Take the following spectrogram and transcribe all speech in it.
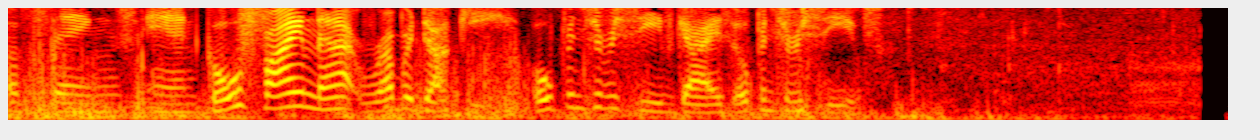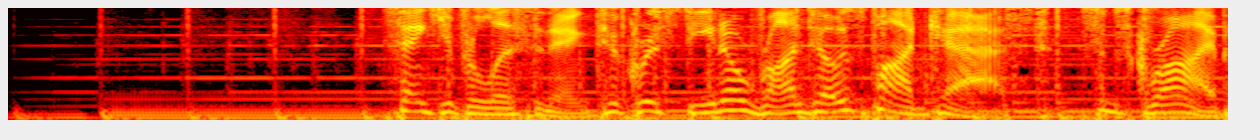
of things and go find that rubber ducky. Open to receive, guys. Open to receive. Thank you for listening to Christina Rondeau's podcast. Subscribe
